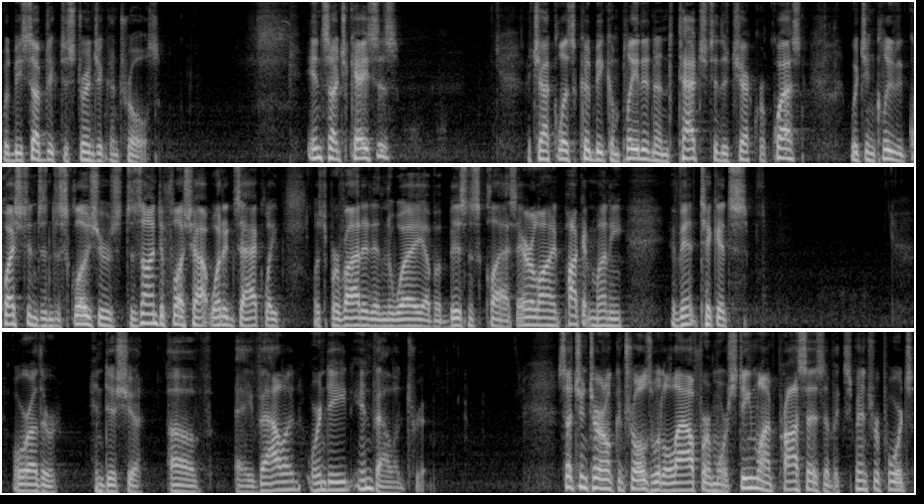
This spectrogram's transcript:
would be subject to stringent controls. In such cases, a checklist could be completed and attached to the check request which included questions and disclosures designed to flush out what exactly was provided in the way of a business class airline, pocket money, event tickets, or other indicia of a valid or indeed invalid trip. Such internal controls would allow for a more streamlined process of expense reports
